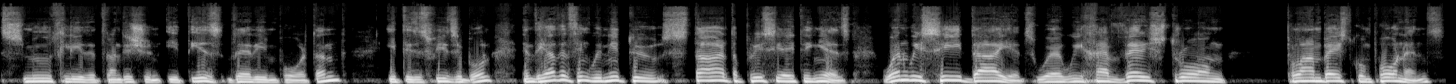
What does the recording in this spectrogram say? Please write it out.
smoothly the transition, it is very important. It is feasible. And the other thing we need to start appreciating is when we see diets where we have very strong plant based components,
